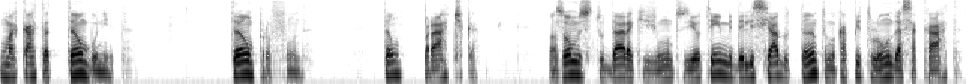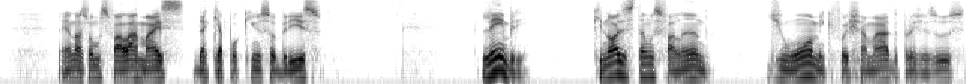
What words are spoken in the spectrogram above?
uma carta tão bonita, tão profunda, tão prática. Nós vamos estudar aqui juntos e eu tenho me deliciado tanto no capítulo 1 dessa carta. Né? Nós vamos falar mais daqui a pouquinho sobre isso. Lembre que nós estamos falando de um homem que foi chamado para Jesus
